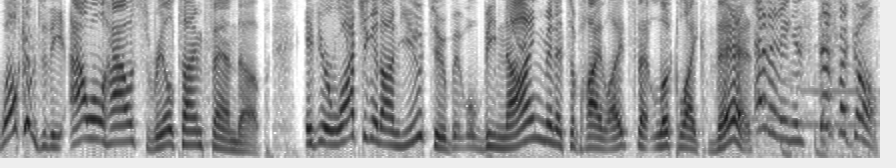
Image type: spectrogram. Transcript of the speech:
Welcome to the Owl House Real Time Fan Dub. If you're watching it on YouTube, it will be 9 minutes of highlights that look like this. Editing is difficult!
